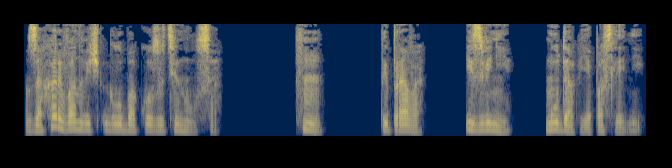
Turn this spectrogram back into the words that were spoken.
Захар Иванович глубоко затянулся. Хм, ты права. Извини, мудак я последний.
